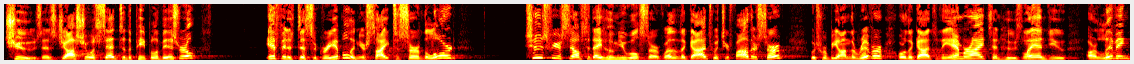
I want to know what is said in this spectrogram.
choose. As Joshua said to the people of Israel, if it is disagreeable in your sight to serve the Lord, Choose for yourselves today whom you will serve, whether the gods which your fathers served, which were beyond the river, or the gods of the Amorites in whose land you are living.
